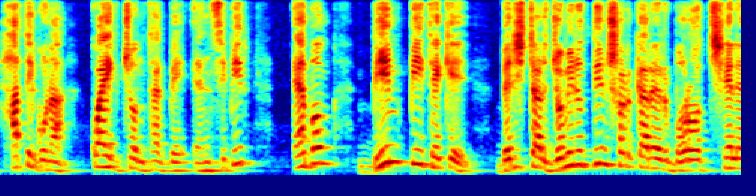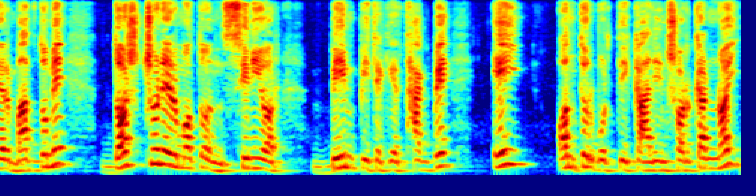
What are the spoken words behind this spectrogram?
হাতে গোনা কয়েকজন থাকবে এনসিপির এবং বিএমপি থেকে ব্যারিস্টার জমিরুদ্দিন সরকারের বড় ছেলের মাধ্যমে দশ জনের মতন সিনিয়র বিএমপি থেকে থাকবে। এই অন্তর্বর্তীকালীন সরকার নয়,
